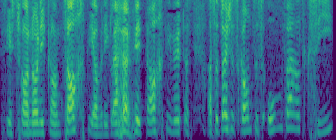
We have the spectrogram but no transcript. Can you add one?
Sie ist zwar noch nicht ganz 80, aber ich glaube, mit 80 würde das, also da war ein ganzes Umfeld gewesen,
